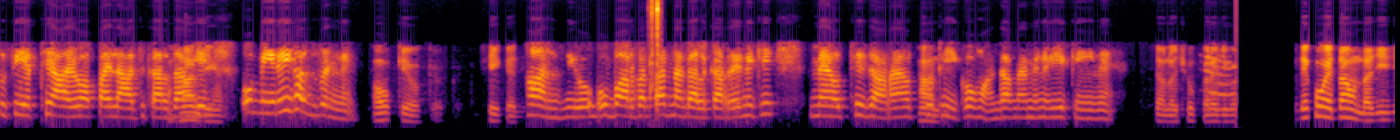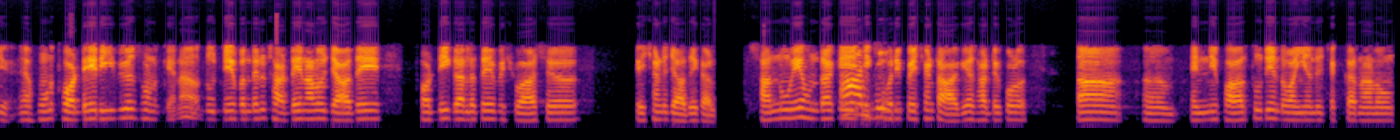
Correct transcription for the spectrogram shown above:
ਤੁਸੀਂ ਇੱਥੇ ਆਇਓ ਆਪਾਂ ਇਲਾਜ ਕਰ ਦਾਂਗੇ। ਉਹ ਮੇਰੇ ਹੀ ਹਸਬੰਡ ਨੇ ਓਕੇ ਓਕੇ ਠੀਕ ਹੈ ਜੀ। ਹਾਂਜੀ ਉਹ ਉਹ ਬਾਰ-ਬਾਰ ਤੁਹਾਡੇ ਨਾਲ ਗੱਲ ਕਰ ਰਹੇ ਨੇ ਕਿ ਮੈਂ ਉੱਥੇ ਜਾਣਾ ਹੈ ਉੱਥੋਂ। ਠੀਕ ਹੋਵਾਂਗਾ ਮੈਂ ਮੈਨੂੰ ਯਕੀਨ ਹੈ। ਚਲੋ ਸ਼ੁਕਰ ਹੈ ਜੀ। ਦੇਖੋ ਇਦਾਂ ਹੁੰਦਾ ਜੀ ਜੇ- ਹੁਣ ਤੁਹਾਡੇ ਰਿਵਿਊ ਸੁਣ ਕੇ ਨਾ ਦੂਜੇ ਬੰਦੇ ਨੂੰ ਸਾਡੇ ਨਾਲੋਂ ਜ਼ਿਆਦਾ ਤੁਹਾਡੀ ਗੱਲ ਤੇ ਵਿਸ਼ਵਾਸ ਪੇਸ਼ੈਂਟ ਜ਼ਿਆਦਾ ਕਰਦਾ। ਸਾਨੂੰ ਇਹ ਹੁੰਦਾ ਕਿ ਇੱਕ। ਵਾਰੀ ਪੇਸ਼ੈਂਟ ਆ ਗਿਆ ਸਾਡੇ ਕੋਲ ਤਾਂ ਇੰਨੀ ਫਾਲਤੂ ਦੀਆਂ ਦਵਾਈਆਂ ਦੇ ਚੱਕਰ ਨਾਲੋਂ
